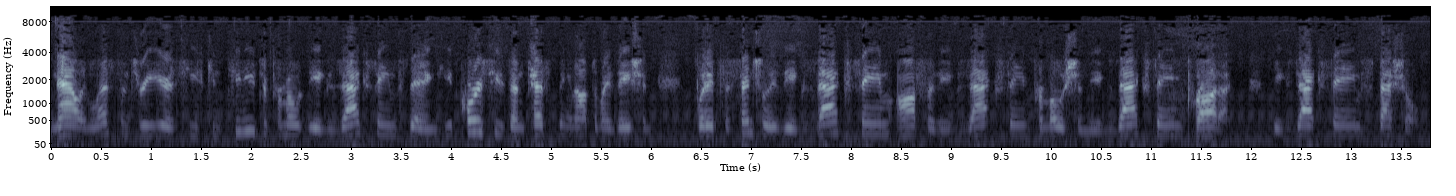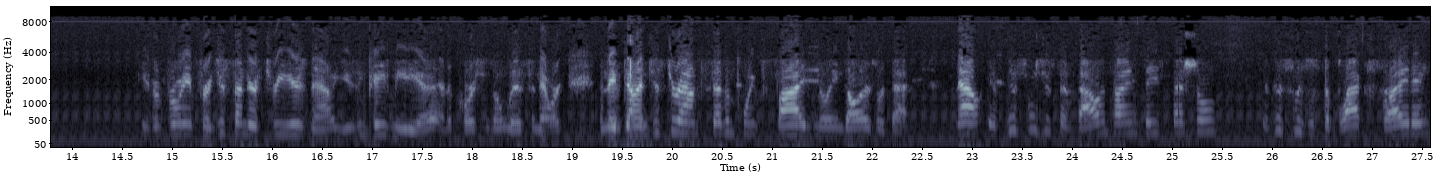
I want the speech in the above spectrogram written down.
Now, in less than three years, he's continued to promote the exact same thing. He, of course, he's done testing and optimization, but it's essentially the exact same offer, the exact same promotion, the exact same product, the exact same special He's been promoting for just under three years now, using paid media and of course his own list and network. And they've done just around 7.5 million dollars with that. Now, if this was just a Valentine's Day special, if this was just a Black Friday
